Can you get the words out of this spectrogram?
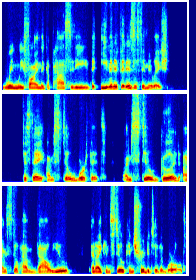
when we find the capacity that, even if it is a simulation, to say, I'm still worth it, I'm still good, I still have value, and I can still contribute to the world.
